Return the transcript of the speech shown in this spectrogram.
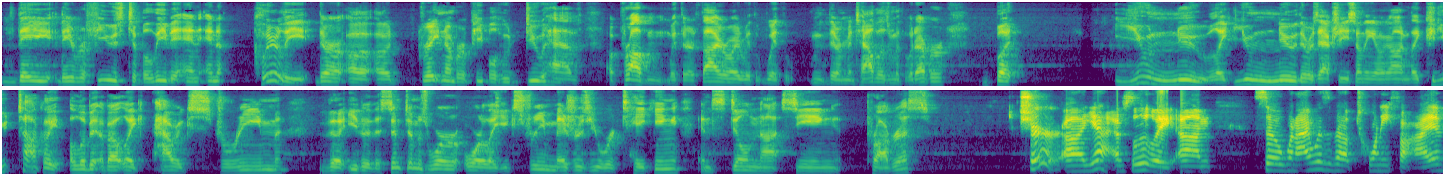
they they refuse to believe it, and and clearly there are a, a great number of people who do have a problem with their thyroid, with with their metabolism, with whatever, but you knew like you knew there was actually something going on. Like could you talk like a little bit about like how extreme the either the symptoms were or like extreme measures you were taking and still not seeing progress Sure. Uh, yeah, absolutely. Um, so when I was about 25,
